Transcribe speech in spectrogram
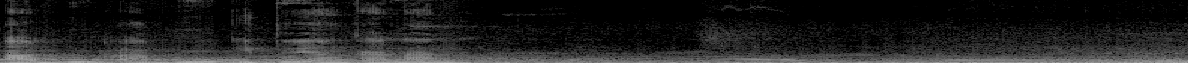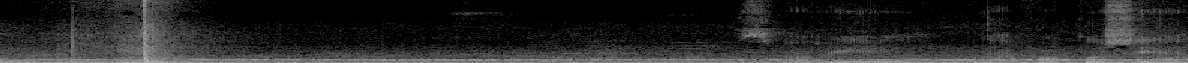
abu-abu itu yang kanan. Sorry, nggak fokus ya.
